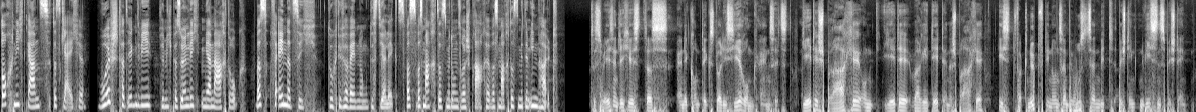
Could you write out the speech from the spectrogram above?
doch nicht ganz das Gleiche. Wurscht hat irgendwie für mich persönlich mehr Nachdruck. Was verändert sich durch die Verwendung des Dialekts? Was, was macht das mit unserer Sprache? Was macht das mit dem Inhalt? Das Wesentliche ist, dass eine Kontextualisierung einsetzt. Jede Sprache und jede Varietät einer Sprache ist verknüpft in unserem Bewusstsein mit bestimmten Wissensbeständen.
